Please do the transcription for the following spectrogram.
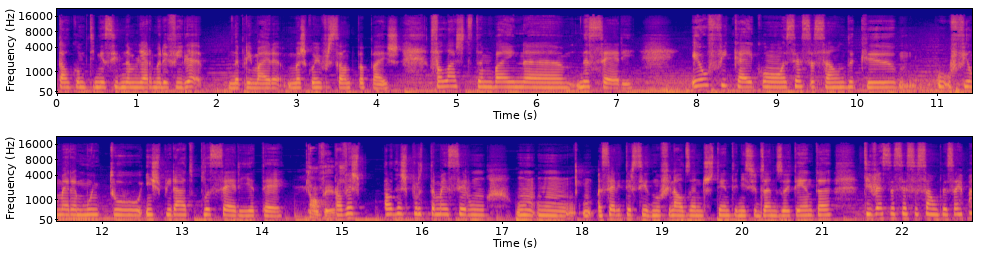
tal como tinha sido na Mulher Maravilha, na primeira, mas com inversão de papéis. Falaste também na, na série. Eu fiquei com a sensação de que o filme era muito inspirado pela série até. Talvez. Talvez talvez por também ser um, um, um, a série ter sido no final dos anos 70, início dos anos 80, tivesse a sensação, pensei, pá,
